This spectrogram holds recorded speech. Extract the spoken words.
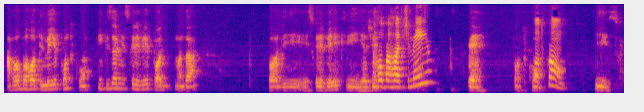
arroba hotmail.com. Quem quiser me escrever, pode mandar, pode escrever que a gente... Arroba hotmail? É, ponto com. Ponto com? Isso.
